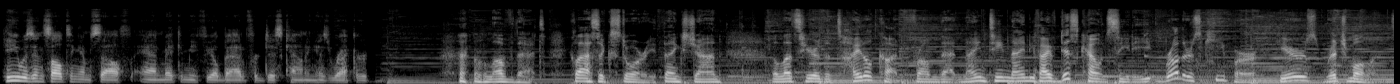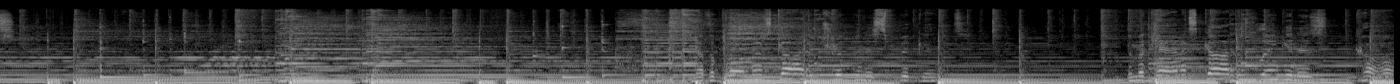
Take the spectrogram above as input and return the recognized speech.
he was insulting himself and making me feel bad for discounting his record. Love that. Classic story. Thanks, John. Well, let's hear the title cut from that 1995 discount CD, Brothers Keeper. Here's Rich Mullins. Now the plumber's got a drip in his spigot. The mechanic's got a blink in his car.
